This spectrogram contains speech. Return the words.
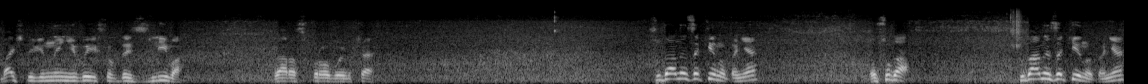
Бачите, він нині вийшов десь зліва. Зараз спробуємо ще. Сюди не закинуто, ні? От сюди. Сюди не закинуто, ні?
